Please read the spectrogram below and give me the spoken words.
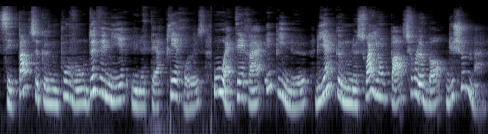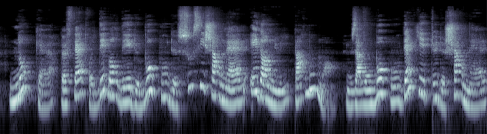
C'est parce que nous pouvons devenir une terre pierreuse ou un terrain épineux, bien que nous ne soyons pas sur le bord du chemin. Nos cœurs peuvent être débordés de beaucoup de soucis charnels et d'ennuis par moments. Nous avons beaucoup d'inquiétudes charnelles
